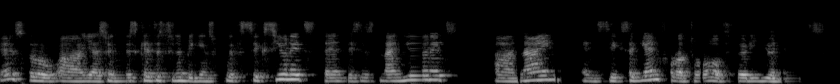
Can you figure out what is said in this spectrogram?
Okay, so uh, yeah, so in this case, the student begins with six units, then this is nine units, nine and six again for a total of 30 units.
